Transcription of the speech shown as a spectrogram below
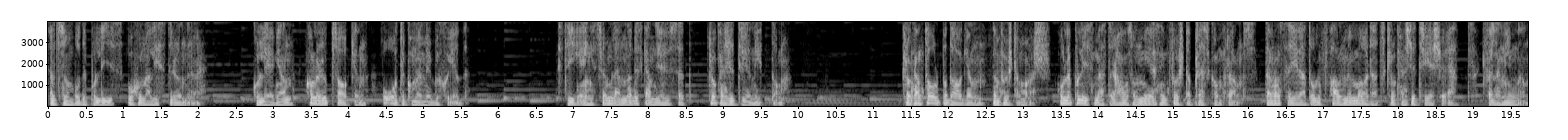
eftersom både polis och journalister undrar. Kollegan kollar upp saken och återkommer med besked. Stig Engström lämnade Skandiahuset klockan 23.19. Klockan 12 på dagen den 1 mars håller polismästare Hans Holmér sin första presskonferens där han säger att Olof Palme mördats klockan 23.21 kvällen innan.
